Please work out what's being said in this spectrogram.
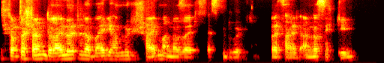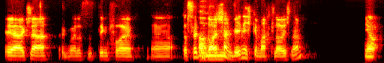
Ich glaube, da standen drei Leute dabei, die haben nur die Scheiben an der Seite festgedrückt, weil es halt anders nicht ging. Ja, klar. Irgendwann ist das Ding voll. Ja. Das wird in um, ähm, Deutschland wenig gemacht, glaube ich, ne? Ja.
